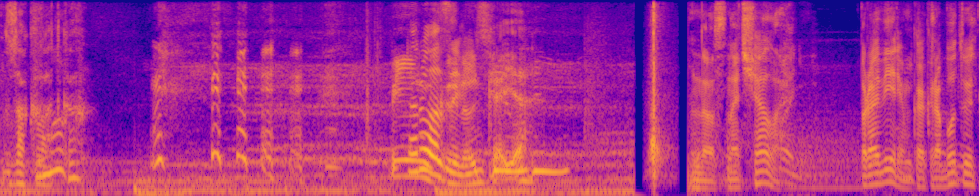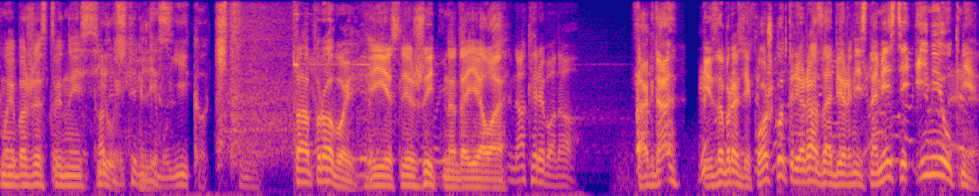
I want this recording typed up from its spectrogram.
Закладка? Розовенькая. Но сначала проверим, как работают мои божественные силы, Лис. Попробуй, если жить надоело. Тогда изобрази кошку, три раза обернись на месте и мяукни.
